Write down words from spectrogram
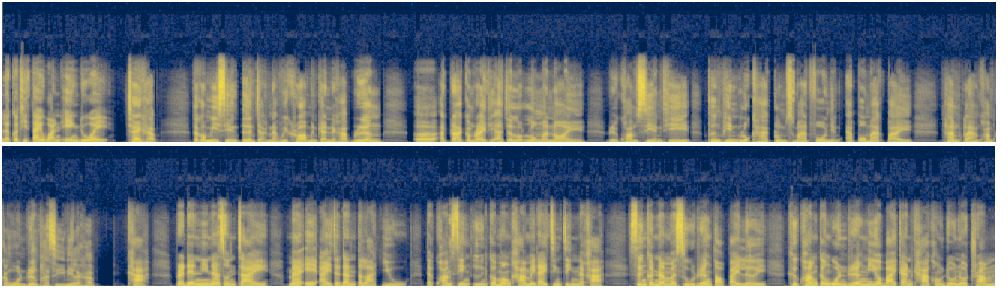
แล้วก็ที่ไต้หวันเองด้วย ใช่ครับ แต่ก็มีเสียงเตือนจากนักวิเคราะห์เหมือนกันนะครับ เรื่องอออัตรากำไรที่อาจจะลดลงมาหน่อย หรือความเสี่ยงที่พึ่งพินลูกค้ากลุ่มสมาร์ทโฟนอย่าง Apple มากไป ท่ามกลางความกังวลเรื่องภาษีนี่แหละครับ ค่ะ ประเด็นนี้น่าสนใจ แม้ AI จะดันตลาดอยู่ แต่ความเสี่ยงอื่นก็มองข้ามไม่ได้จริง ๆ นะคะ ซึ่งก็นำมาสู่เรื่องต่อไปเลย คือความกังวลเรื่องนโยบายการค้าของโดนัลด์ทรัมป์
